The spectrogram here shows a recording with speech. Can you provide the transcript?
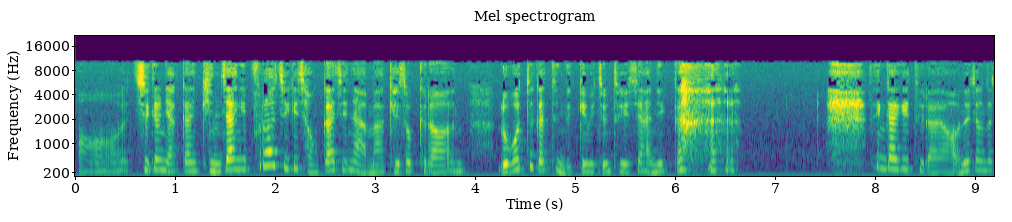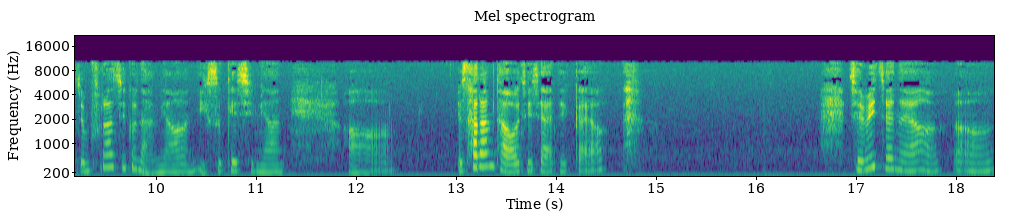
어, 지금 약간 긴장이 풀어지기 전까지는 아마 계속 그런 로봇 같은 느낌이 좀 들지 않을까 생각이 들어요. 어느 정도 좀 풀어지고 나면 익숙해지면 어, 사람다워지지 않을까요? 재밌잖아요. 어.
